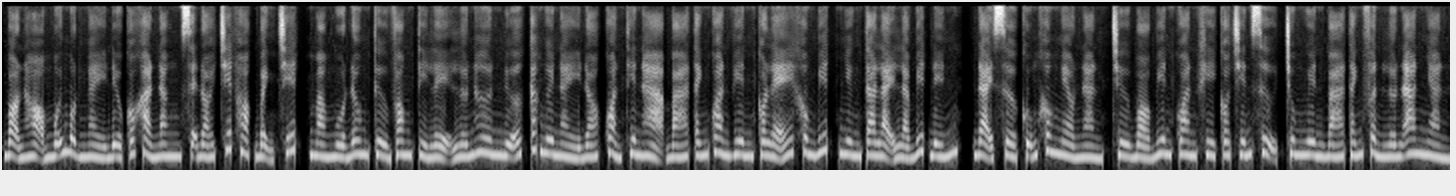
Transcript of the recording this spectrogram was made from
bọn họ mỗi một ngày đều có khả năng sẽ đói chết hoặc bệnh chết, mà mùa đông tử vong tỷ lệ lớn hơn nữa, các ngươi này đó quản thiên hạ bá tánh quan viên có lẽ không biết nhưng ta lại là biết đến, đại sở cũng không nghèo nàn, trừ bỏ biên quan khi có chiến sự, trung nguyên bá tánh phần lớn an nhàn,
